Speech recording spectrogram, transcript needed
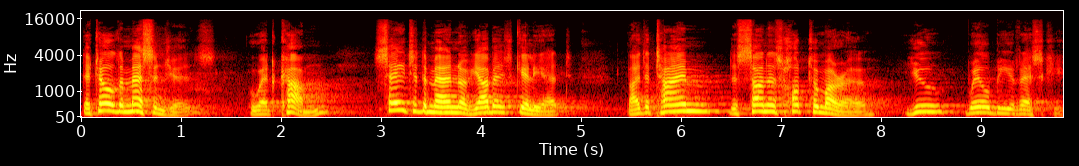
They told the messengers who had come, Say to the men of Jabesh Gilead, By the time the sun is hot tomorrow, you will be rescued.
